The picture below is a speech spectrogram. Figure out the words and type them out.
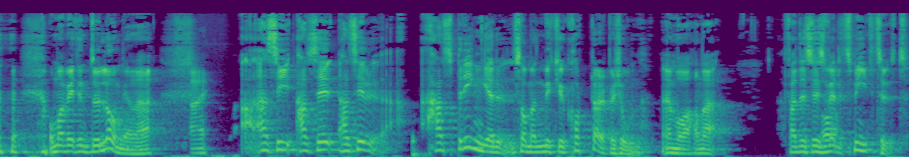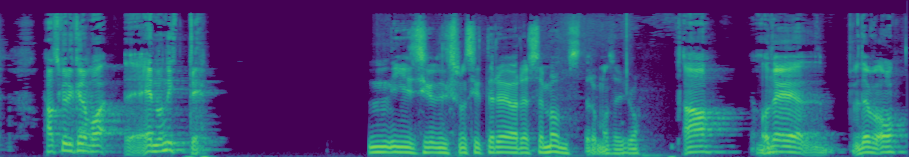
och man vet inte hur lång han är. Nej. Han, ser, han, ser, han, ser, han springer som en mycket kortare person än vad han är. För det ser väldigt smidigt ut. Han skulle kunna vara 1,90. Mm, I liksom sitt rörelsemönster om man säger så. Ja, och det, det var...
